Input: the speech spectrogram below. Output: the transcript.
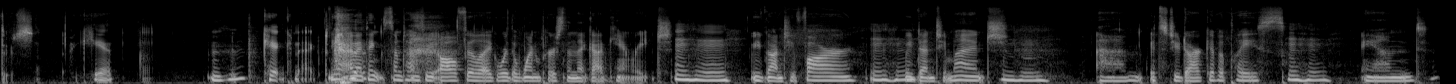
there's I can't Mhm. can't connect. Yeah, and I think sometimes we all feel like we're the one person that God can't reach. Mm-hmm. We've gone too far. Mm-hmm. We've done too much. Um, it's too dark of a place, Mm-hmm. and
